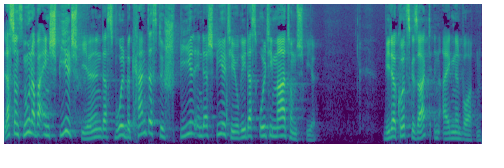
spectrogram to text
Lasst uns nun aber ein Spiel spielen, das wohl bekannteste Spiel in der Spieltheorie, das Ultimatumsspiel. Wieder kurz gesagt in eigenen Worten.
